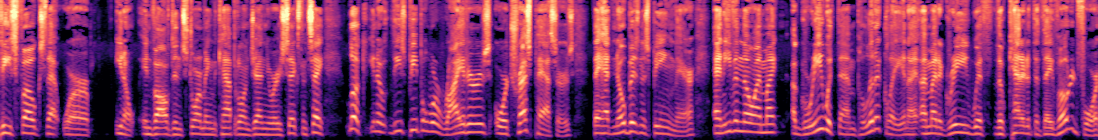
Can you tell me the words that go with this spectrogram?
these folks that were, you know, involved in storming the Capitol on January 6th and say, look, you know, these people were rioters or trespassers. They had no business being there. And even though I might agree with them politically and I, I, might agree with the candidate that they voted for,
